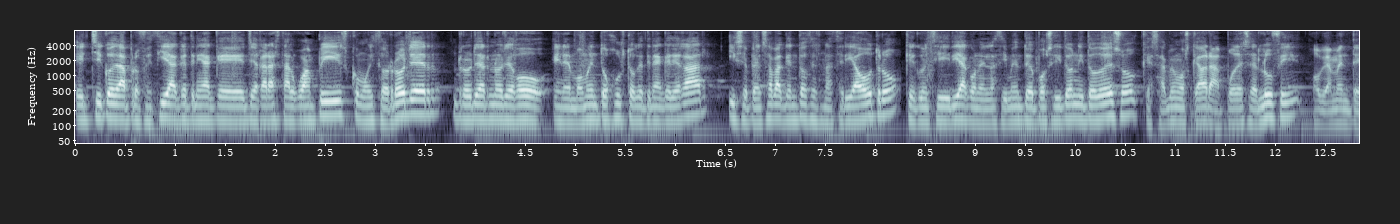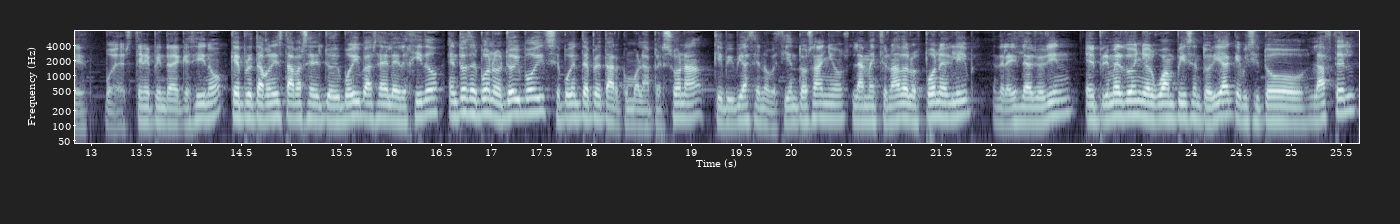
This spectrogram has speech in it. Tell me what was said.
el chico de la profecía que tenía que llegar hasta el One Piece, como hizo Roger. Roger no llegó en el momento justo que tenía que llegar y se pensaba que entonces nacería otro que coincidiría con el nacimiento de Poseidón y todo eso, que sabemos que ahora puede ser Luffy, obviamente, pues tiene pinta de que sí, ¿no? Que el protagonista va a ser el Joy Boy, va a ser el elegido. Entonces, bueno, Joy Boy se puede interpretar como la persona que vivía hace 900 años, la mencionado los Poneglyph de la isla Yojin, el primer dueño del One Piece en teoría que visitó Laftel,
